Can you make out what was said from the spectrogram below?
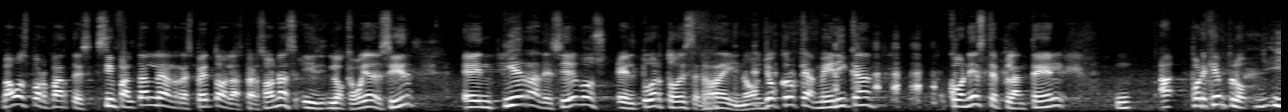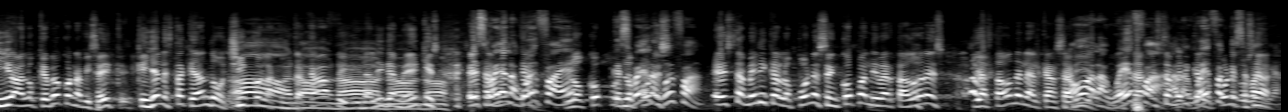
Vamos por partes. Sin faltarle al respeto a las personas y lo que voy a decir en tierra de ciegos el tuerto es rey, ¿no? Yo creo que América con este plantel por ejemplo, y a lo que veo con Avisei, que, ya le está quedando chico en la CONCACAF y la Liga MX. Que se vaya a la UEFA, ¿eh? que se vaya a la UEFA. Esta América lo pones en Copa Libertadores y hasta dónde le alcanzaría. No, a la UEFA, a la UEFA que se vaya.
